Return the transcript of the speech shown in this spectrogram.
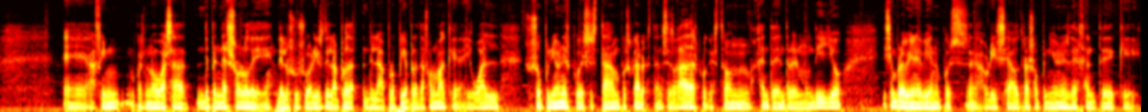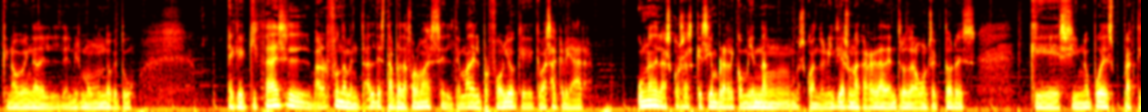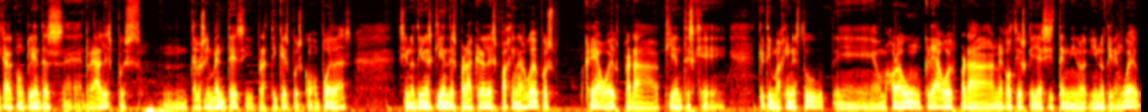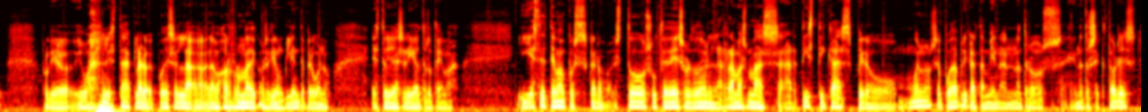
Eh, al fin, pues no vas a depender solo de, los usuarios de la, de la, propia plataforma, que igual sus opiniones pues están, pues claro, están sesgadas porque son gente dentro del mundillo y siempre viene bien pues abrirse a otras opiniones de gente que, no venga del, mismo mundo que tú. El que quizá es el valor fundamental de esta plataforma es el tema del portfolio que, vas a crear. Una de las cosas que siempre recomiendan pues, cuando inicias una carrera dentro de algún sector es que si no puedes practicar con clientes eh, reales, pues mm, te los inventes y practiques pues como puedas. Si no tienes clientes para crearles páginas web, pues crea webs para clientes que, te imagines tú, eh, o mejor aún, crea webs para negocios que ya existen y no, tienen web, porque igual está, claro, puede ser la mejor forma de conseguir un cliente, pero bueno, esto ya sería otro tema. Y este tema, pues claro, esto sucede sobre todo en las ramas más artísticas, pero bueno, se puede aplicar también en otros, en otros sectores.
